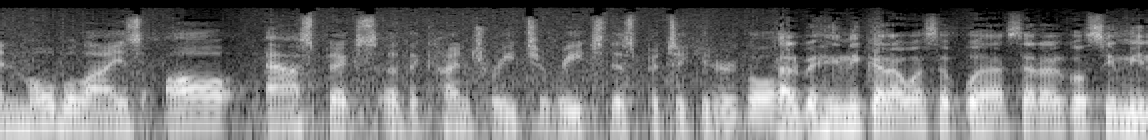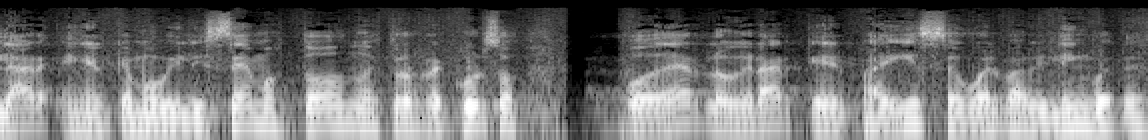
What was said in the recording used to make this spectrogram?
and mobilize all aspects of the country to reach this particular goal. Tal vez en Nicaragua se pueda hacer algo similar en el que movilicemos todos nuestros recursos para poder lograr que el país se vuelva bilingüe de,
